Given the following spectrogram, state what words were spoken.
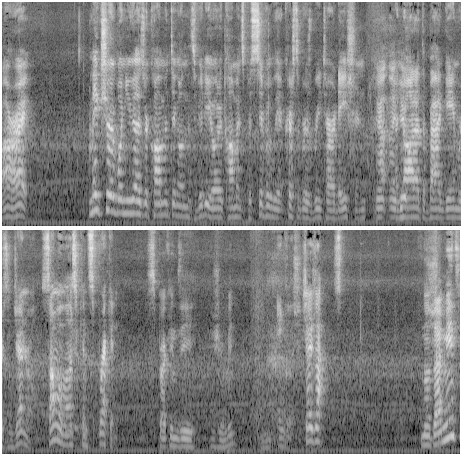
All right. Make sure when you guys are commenting on this video to comment specifically at Christopher's retardation Yeah, and you. not at the bad gamers in general. Some of us can sprechen Sprechen Sie German? English. Scheiße. Know what that means?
